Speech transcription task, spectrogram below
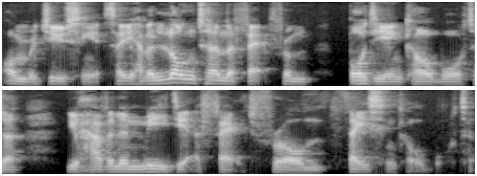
on reducing it. So you have a long term effect from body in cold water. you have an immediate effect from facing cold water.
